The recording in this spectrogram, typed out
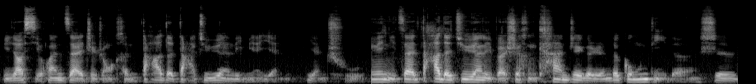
比较喜欢在这种很大的大剧院里面演演出，因为你在大的剧院里边是很看这个人的功底的，是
